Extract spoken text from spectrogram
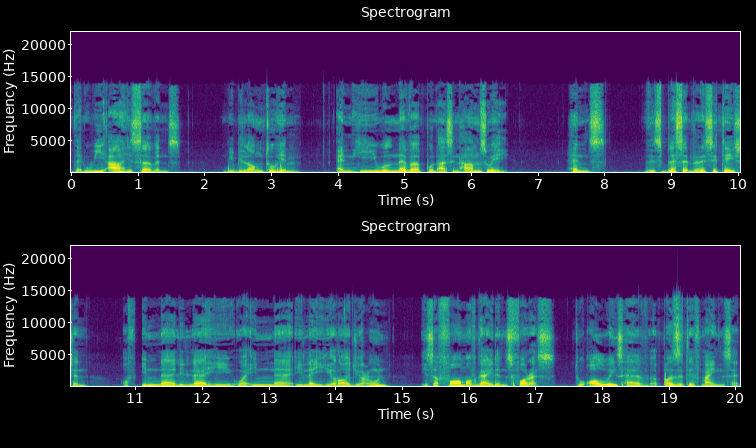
that we are His servants, we belong to Him, and He will never put us in harm's way. Hence, this blessed recitation of Inna lillahi wa inna ilayhi raji'un is a form of guidance for us to always have a positive mindset,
